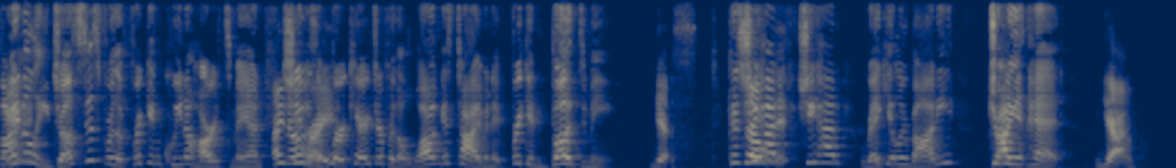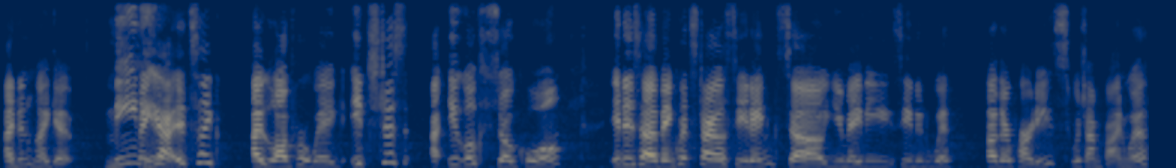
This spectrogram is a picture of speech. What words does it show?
Finally, justice for the freaking Queen of Hearts, man. I know, She was right? a fur character for the longest time, and it freaking bugged me. yes, Cause So she had it- she had regular body, giant head. yeah, I didn't like it. Me But neither. yeah, it's like I love her wig. It's just it looks so cool. It is a banquet style seating, so you may be seated with other parties, which I'm fine with.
